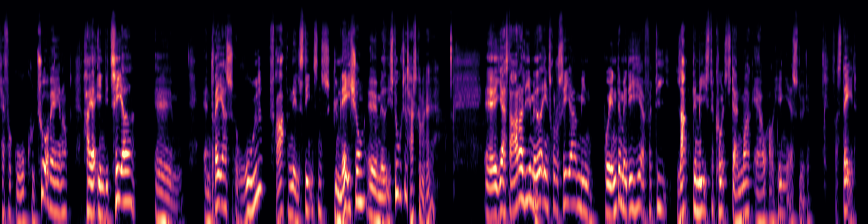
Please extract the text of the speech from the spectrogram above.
kan få gode kulturvaner, har jeg inviteret øh, Andreas Rude fra Niels Stensens Gymnasium øh, med i studiet. Tak skal du have. Øh, jeg starter lige med at introducere min pointe med det her, fordi langt det meste kunst i Danmark er jo afhængig af støtte fra stat,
